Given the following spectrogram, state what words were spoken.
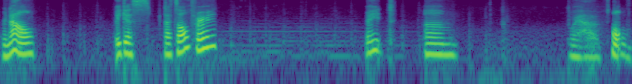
for now, I guess that's all for it. Right? Um, we have home.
